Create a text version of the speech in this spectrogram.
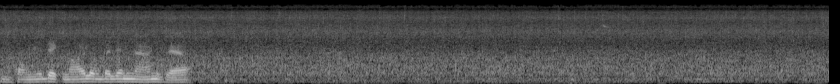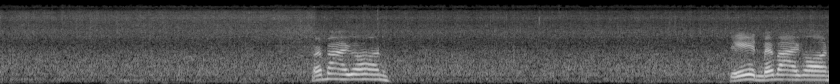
มีตตอนนี้เด็กน้อยลงไปเล่นน้ำอีกแล้วบายบายก่อนเจนบายบายก่อน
